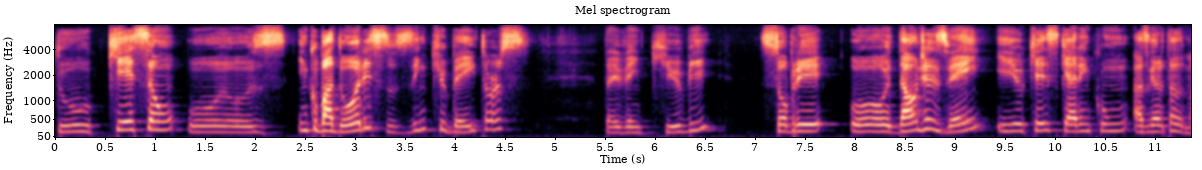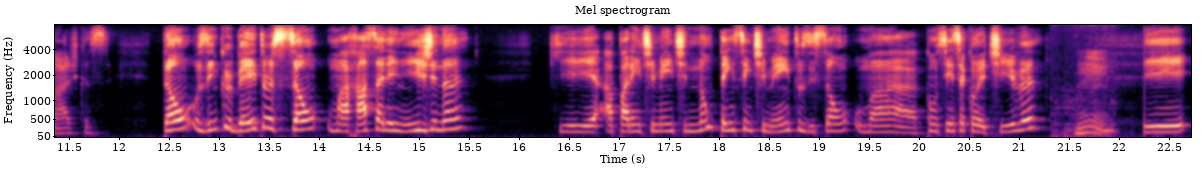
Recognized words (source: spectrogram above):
do que são os incubadores, os incubators, daí vem Cube, sobre o da onde eles vêm e o que eles querem com as garotas mágicas. Então, os Incubators são uma raça alienígena que aparentemente não tem sentimentos e são uma consciência coletiva. hum, E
